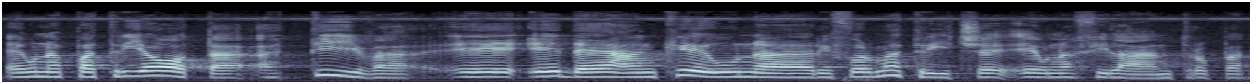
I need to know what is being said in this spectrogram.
è una patriota attiva ed è anche una riformatrice e una filantropa,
